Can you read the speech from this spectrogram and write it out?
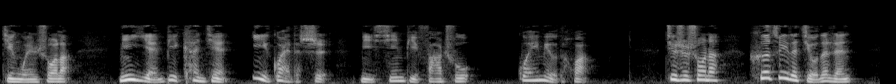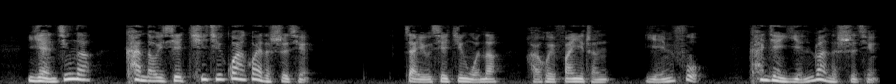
经文说了，你眼必看见异怪的事，你心必发出乖谬的话。就是说呢，喝醉了酒的人，眼睛呢看到一些奇奇怪怪的事情。在有些经文呢，还会翻译成淫妇看见淫乱的事情。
